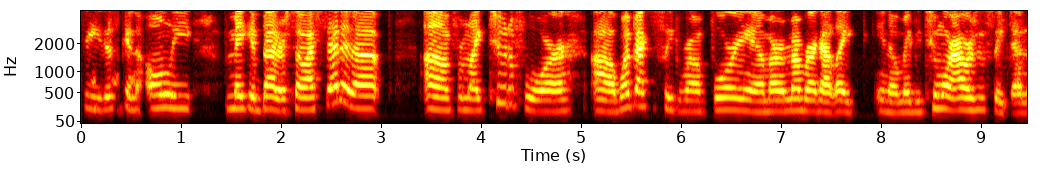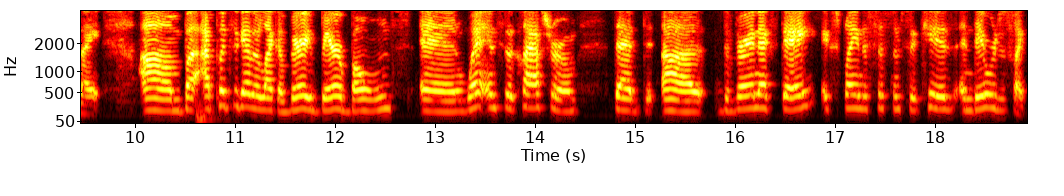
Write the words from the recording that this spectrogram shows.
see. This can only make it better. So I set it up um, from like two to four, uh, went back to sleep around 4 a.m. I remember I got like, you know, maybe two more hours of sleep that night. Um, but I put together like a very bare bones and went into the classroom that uh, the very next day explained the systems to kids and they were just like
